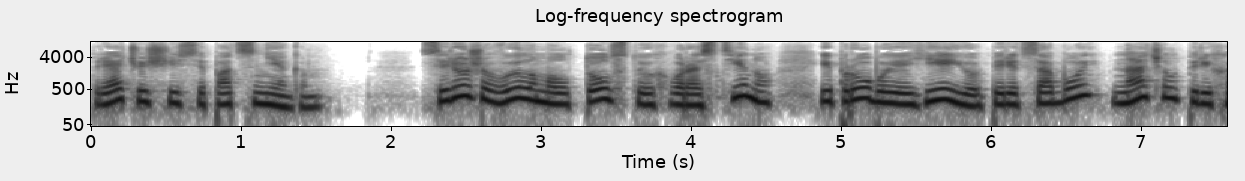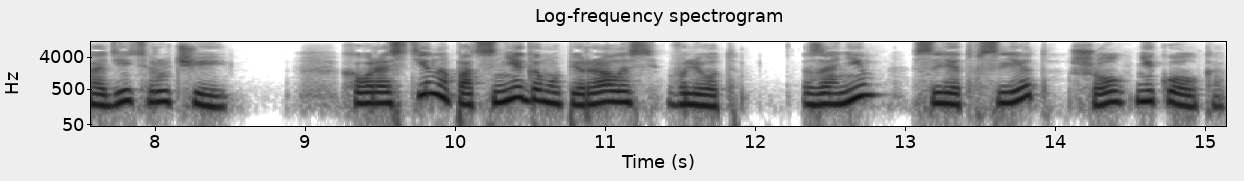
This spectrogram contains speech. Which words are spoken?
прячущийся под снегом. Сережа выломал толстую хворостину и, пробуя ею перед собой, начал переходить ручей. Хворостина под снегом упиралась в лед. За ним след в след шел Николка.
